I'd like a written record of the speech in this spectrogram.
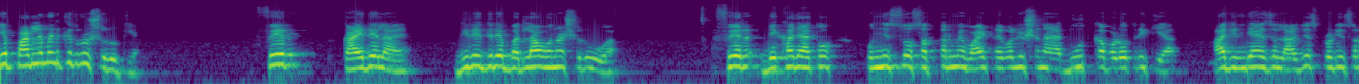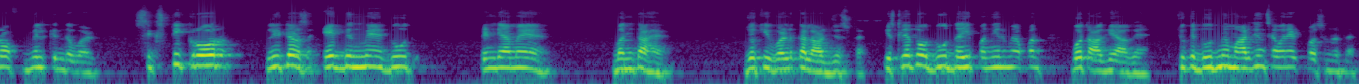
ये पार्लियामेंट के थ्रू शुरू किया। फिर कायदे लाए। धीरे धीरे बदलाव होना शुरू हुआ। फिर देखा जाए तो 1970 में व्हाइट रेवोल्यूशन आया। दूध का बढ़ोतरी किया। आज India is the largest producer of milk in the world 60 crore litres एक दिन में दूध इंडिया में बनता है, जो कि वर्ल्ड का लार्जेस्ट है। इसलिए तो दूध, दही, पनीर में अपन बहुत आगे आ गए हैं, क्योंकि दूध में मार्जिन सेवन एट परसेंट रहता है।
